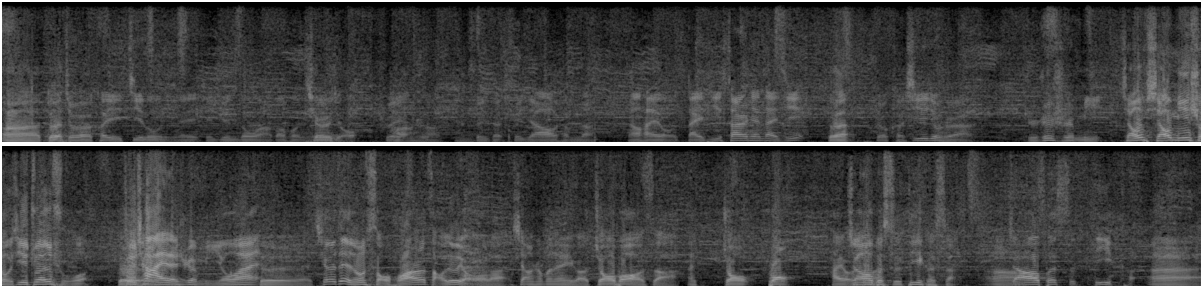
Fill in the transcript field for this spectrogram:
呃，对，就是可以记录你的这运动啊，包括你七十九，睡啊睡觉睡觉什么的，然后还有待机三十天待机，对，就可惜就是只支持米小小米手机专属，对最差也得是个米 UI。对对对，其实这种手环早就有了，像什么那个 Job Boss 啊，哎，Job 还有什么 Job Sticks，嗯 Job Stick，呃，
